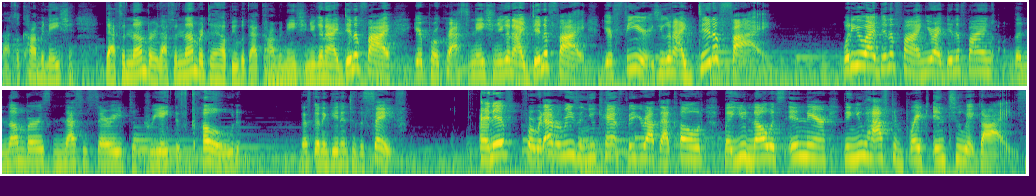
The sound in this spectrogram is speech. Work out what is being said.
That's a combination. That's a number. That's a number to help you with that combination. You're going to identify your procrastination. You're going to identify your fears. You're going to identify what are you identifying? You're identifying the numbers necessary to create this code that's going to get into the safe. And if for whatever reason you can't figure out that code, but you know it's in there, then you have to break into it, guys.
